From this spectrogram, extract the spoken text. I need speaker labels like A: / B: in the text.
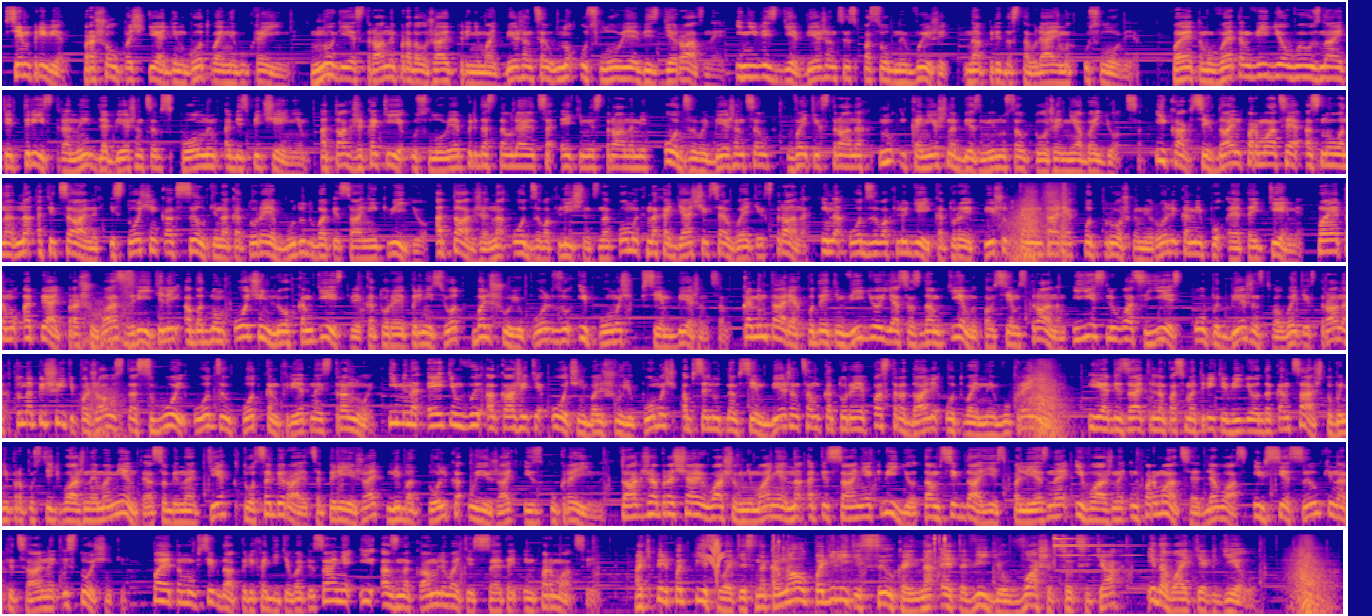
A: Всем привет! Прошел почти один год войны в Украине. Многие страны продолжают принимать беженцев, но условия везде разные. И не везде беженцы способны выжить на предоставляемых условиях. Поэтому в этом видео вы узнаете три страны для беженцев с полным обеспечением, а также какие условия предоставляются этими странами, отзывы беженцев в этих странах, ну и конечно без минусов тоже не обойдется. И как всегда информация основана на официальных источниках, ссылки на которые будут в описании к видео, а также на отзывах личных знакомых, находящихся в этих странах и на отзывах людей, которые пишут в комментариях под прошлыми роликами по этой теме. Поэтому опять прошу вас зрителей об одном очень легком действии, которое принесет большую пользу и помощь всем беженцам. В комментариях под этим видео я создам темы по всем странам, и если у вас есть опыт беженства в этих странах, то напишите, пожалуйста, свой отзыв под конкретной страной. Именно этим вы окажете очень большую помощь абсолютно всем беженцам, которые пострадали от войны в Украине. И обязательно посмотрите видео до конца, чтобы не пропустить важные моменты, особенно те, кто собирается переезжать, либо только уезжать из Украины. Также обращаю ваше внимание на описание к видео, там всегда есть полезная и важная информация для вас и все ссылки на официальные источники. Поэтому всегда переходите в описание и ознакомливайтесь с этой информацией. А теперь подписывайтесь на канал, поделитесь ссылкой на это видео в ваших соцсетях и давайте к делу.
